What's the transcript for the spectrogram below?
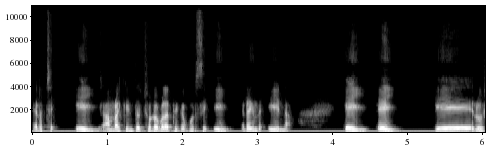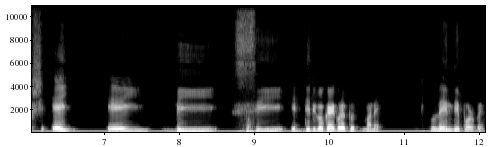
এটা হচ্ছে এই। আমরা কিন্তু ছোটোবেলা থেকে পড়ছি এই। এটা কিন্তু এ না। এই এই, এ, রশ্মি, এই এই, বি, সি, এই দীর্ঘকায়গুলো একটু মানে লেন্দি পড়বেন।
